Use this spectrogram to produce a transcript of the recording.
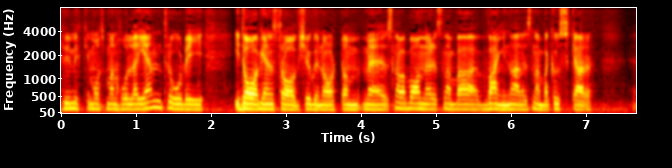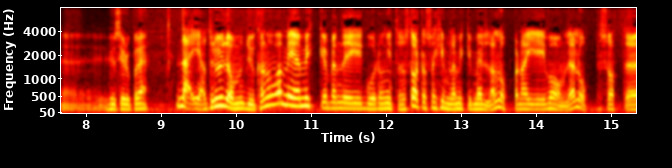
hur mycket måste man hålla igen tror du i, i dagens trav 2018 med snabba banor, snabba vagnar, snabba kuskar? Eh, hur ser du på det? Nej, jag tror de, du kan nog vara med mycket men det går nog inte att starta så himla mycket mellan loppen i vanliga lopp. Så att eh,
